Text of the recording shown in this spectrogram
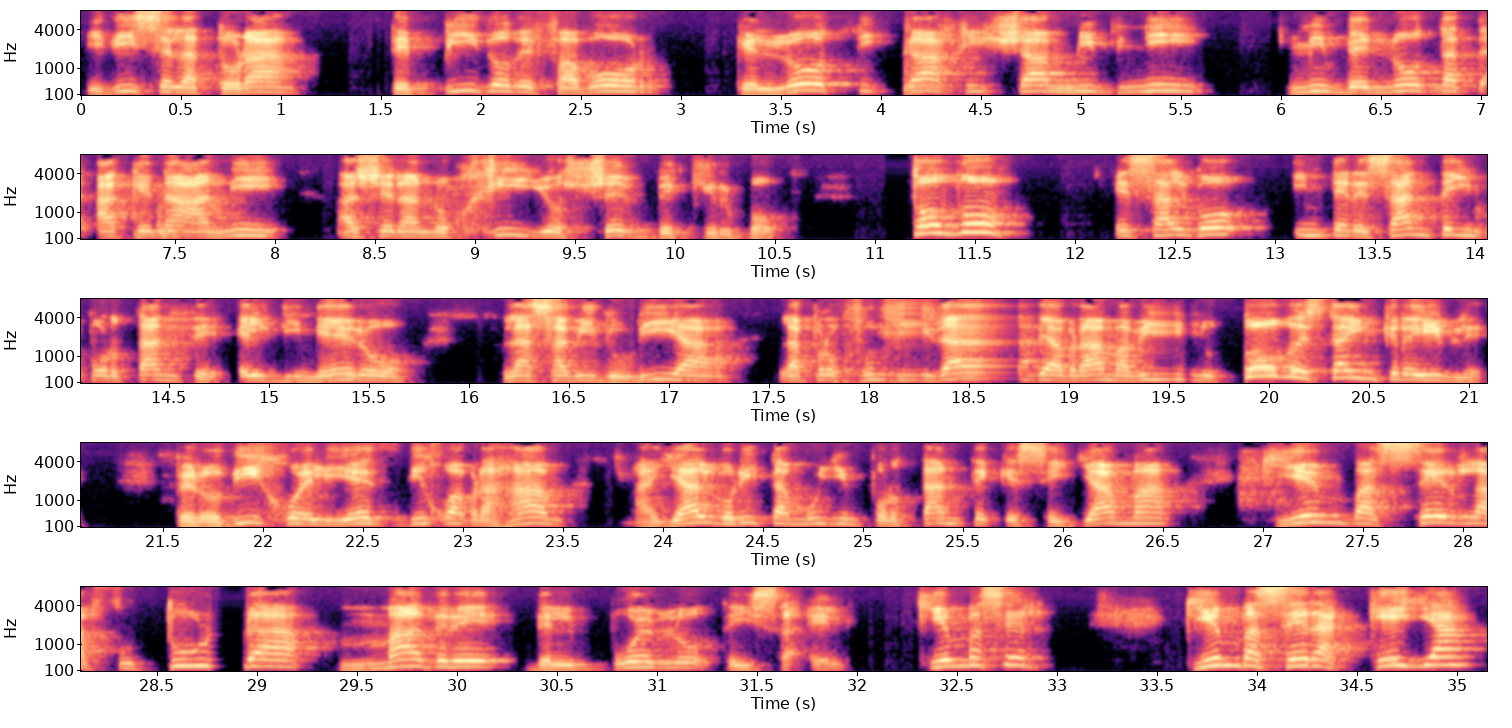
Y dice la Torá, te pido de favor que loti mibni mi benotat akenaani shev bekirbo. Todo es algo interesante, importante. El dinero, la sabiduría, la profundidad de Abraham vino, todo está increíble. Pero dijo Elías, dijo Abraham, hay algo ahorita muy importante que se llama quién va a ser la futura madre del pueblo de Israel. ¿Quién va a ser? ¿Quién va a ser aquella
